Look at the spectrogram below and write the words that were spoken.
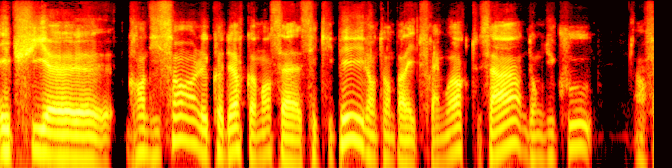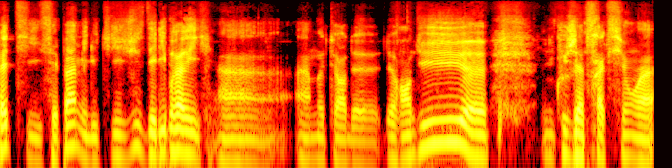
Et puis, grandissant, le codeur commence à s'équiper, il entend parler de framework, tout ça. Donc, du coup, en fait, il ne sait pas, mais il utilise juste des librairies, un, moteur de, rendu, euh, une couche d'abstraction euh,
